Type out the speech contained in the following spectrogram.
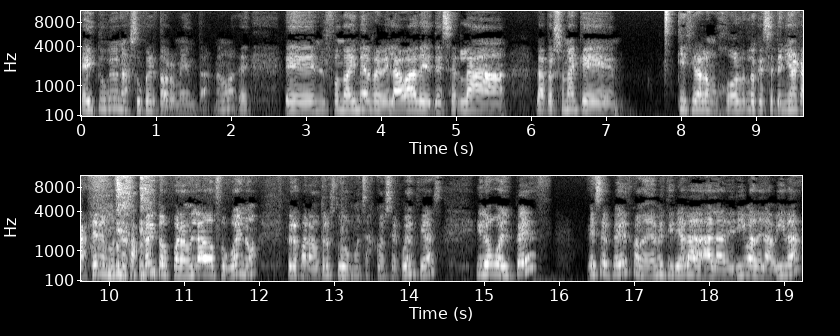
y ahí tuve una super tormenta, ¿no? Eh, eh, en el fondo ahí me revelaba de, de ser la, la persona que, que hiciera a lo mejor lo que se tenía que hacer en muchos aspectos. Para un lado fue bueno, pero para otros tuvo muchas consecuencias. Y luego el pez, ese pez, cuando ya me tiré a la, deriva de la vida,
